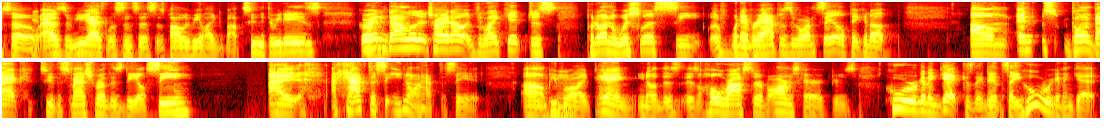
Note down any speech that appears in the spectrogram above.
so Yeah. as of you guys listen to this, it's probably be like about two, three days. Go ahead and download it, try it out. If you like it, just put it on the wish list. See if whenever it happens to go on sale, pick it up. Um, and going back to the Smash Brothers DLC, I I have to say, you know, I have to say it. Um, people Mhm. are like, dang, you know, there's there's a whole roster of Arms characters. Who we're gonna get? Because they didn't say who we're gonna get.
